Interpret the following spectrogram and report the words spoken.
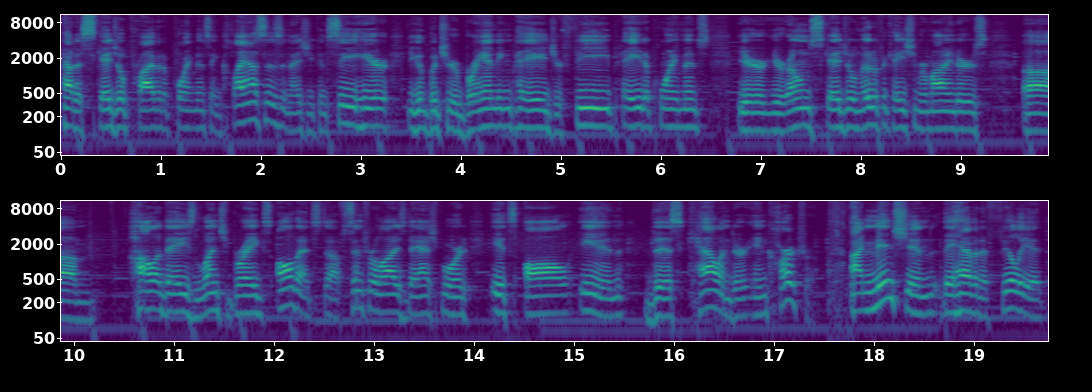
how to schedule private appointments and classes and as you can see here you can put your branding page your fee paid appointments your your own schedule notification reminders um, holidays lunch breaks all that stuff centralized dashboard it's all in this calendar in Kartra. I mentioned they have an affiliate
